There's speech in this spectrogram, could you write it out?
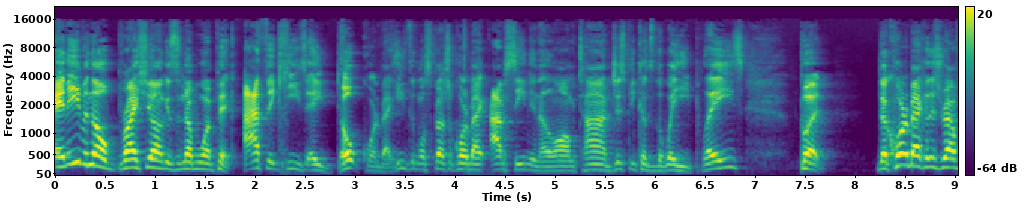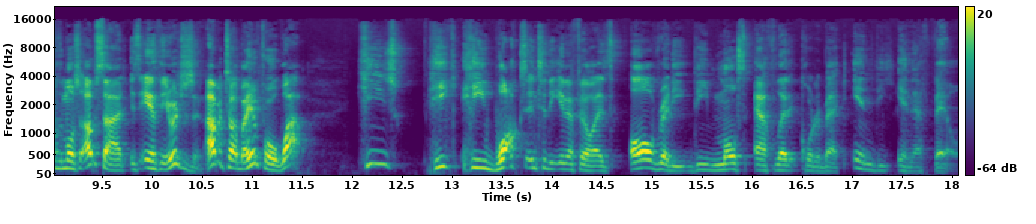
And even though Bryce Young is the number one pick, I think he's a dope quarterback. He's the most special quarterback I've seen in a long time just because of the way he plays. But the quarterback of this draft with the most upside is Anthony Richardson. I've been talking about him for a while. He's he he walks into the NFL as already the most athletic quarterback in the NFL,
